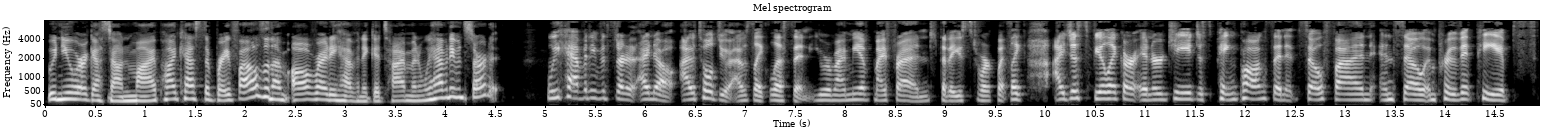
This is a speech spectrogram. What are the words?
when you were a guest on my podcast, The Brave Files. And I'm already having a good time and we haven't even started. We haven't even started. I know. I told you, I was like, listen, you remind me of my friend that I used to work with. Like, I just feel like our energy just ping pongs and it's so fun. And so, improve it, peeps.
